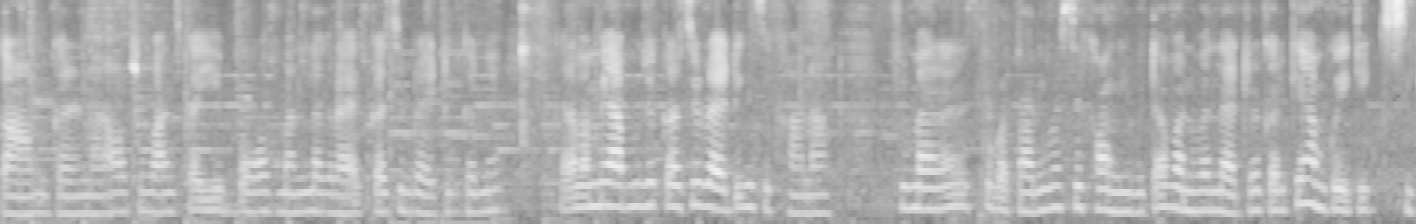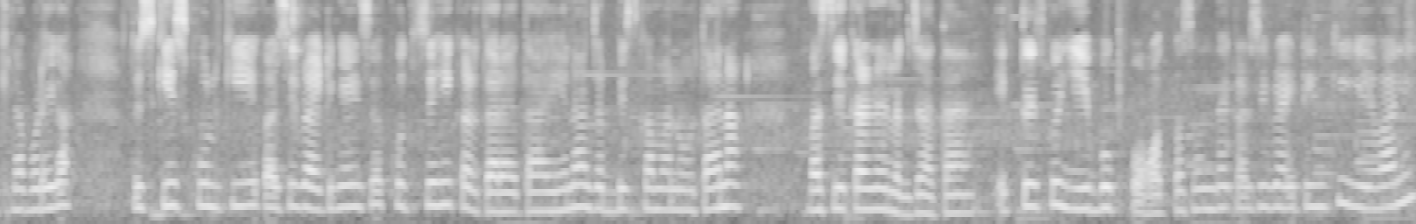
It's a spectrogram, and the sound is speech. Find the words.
काम करना है। और शिवांश का ये बहुत मन लग रहा है कर्सिव राइटिंग करने। कह रहा मम्मी, आप मुझे कर्सिव राइटिंग सिखाना। फिर मैंने इसको बता रही मैं सिखाऊँगी बेटा वन वन लेटर करके हमको एक एक सीखना पड़ेगा। तो इसकी स्कूल की ये कर्सिव राइटिंग है, इसे खुद से ही करता रहता है ये ना? जब भी इसका मन होता है ना, बस ये करने लग जाता है। एक तो इसको ये बुक बहुत पसंद है कर्सिव राइटिंग की, ये वाली,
